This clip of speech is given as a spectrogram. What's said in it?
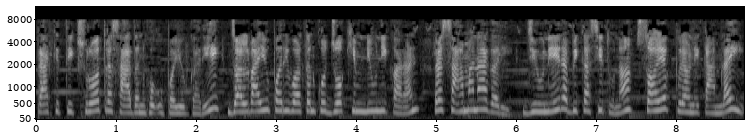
प्राकृतिक स्रोत र साधनको उपयोग गरी जलवायु परिवर्तनको जोखिम न्यूनीकरण र सामना गरी जिउने र विकसित हुन सहयोग पुर्याउने कामलाई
